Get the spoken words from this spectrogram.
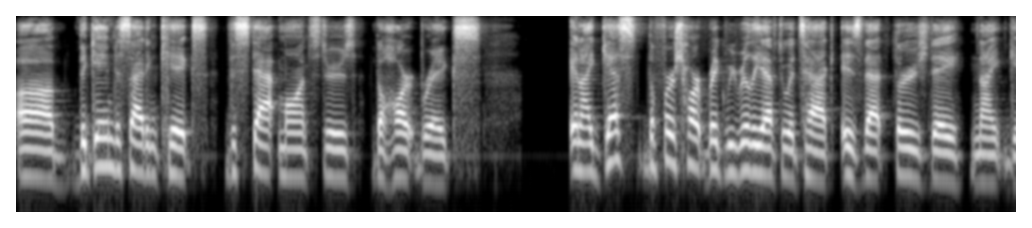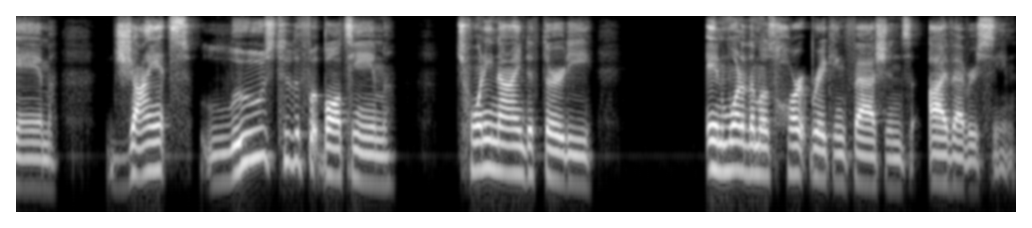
Uh, the game deciding kicks, the stat monsters, the heartbreaks and I guess the first heartbreak we really have to attack is that Thursday night game. Giants lose to the football team 29 to 30 in one of the most heartbreaking fashions I've ever seen.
